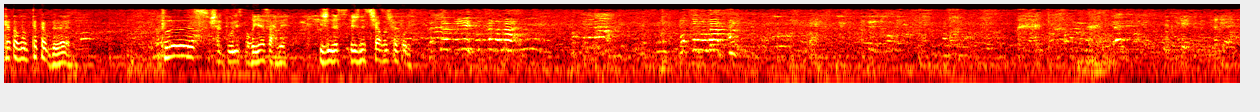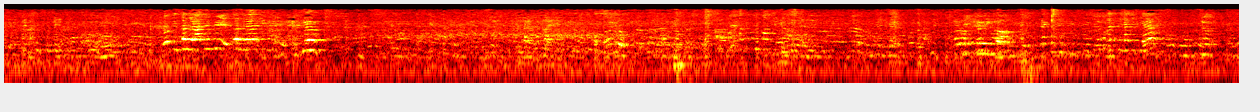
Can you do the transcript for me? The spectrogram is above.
94 دراهم بلس شحال بوليس بغيا صاحبي. جنس جنس شهر شحال البوليس؟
